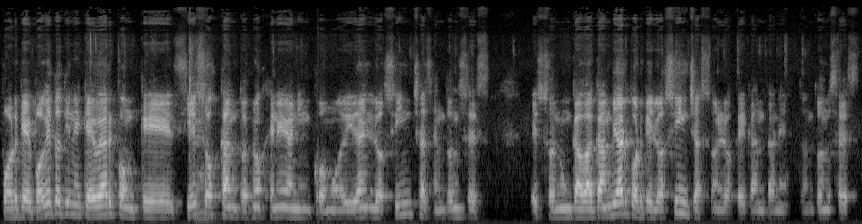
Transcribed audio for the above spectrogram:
¿Por qué? Porque esto tiene que ver con que si esos cantos no generan incomodidad en los hinchas, entonces eso nunca va a cambiar porque los hinchas son los que cantan esto. Entonces,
